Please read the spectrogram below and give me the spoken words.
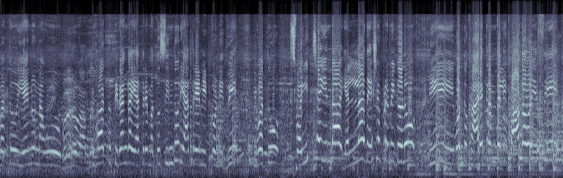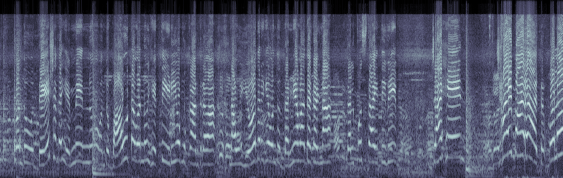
ಇವತ್ತು ಏನು ನಾವು ಬೃಹತ್ ತಿರಂಗ ಯಾತ್ರೆ ಮತ್ತು ಸಿಂಧೂರ್ ಯಾತ್ರೆಯನ್ನು ಇಟ್ಕೊಂಡಿದ್ವಿ. ಇವತ್ತು ಸ್ವಇಚ್ಛೆಯಿಂದ ಎಲ್ಲ ದೇಶಪ್ರೇಮಿಗಳು ಈ ಒಂದು ಕಾರ್ಯಕ್ರಮದಲ್ಲಿ ಭಾಗವಹಿಸಿ ಒಂದು ದೇಶದ ಹೆಮ್ಮೆಯನ್ನು, ಒಂದು ಬಾವುಟವನ್ನು ಎತ್ತಿ ಹಿಡಿಯೋ ಮುಖಾಂತರ ನಾವು ಯೋಧರಿಗೆ ಒಂದು ಧನ್ಯವಾದಗಳನ್ನ ತಲುಪಿಸ್ತಾ ಇದ್ದೀವಿ. ಜೈ ಹಿಂದ್, ಜೈ ಭಾರತ್, ಬೋಲೋ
